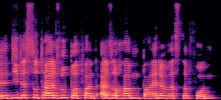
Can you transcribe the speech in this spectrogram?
äh, die das total super fand. Also haben beide was davon.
